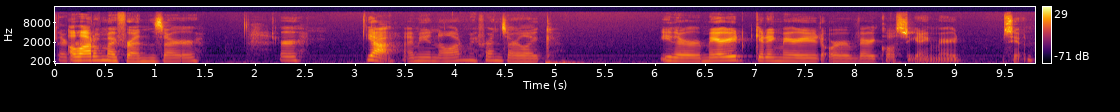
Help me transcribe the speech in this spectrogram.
They're a lot of my friends are or yeah i mean a lot of my friends are like either married getting married or very close to getting married soon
